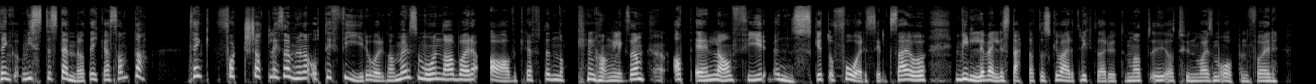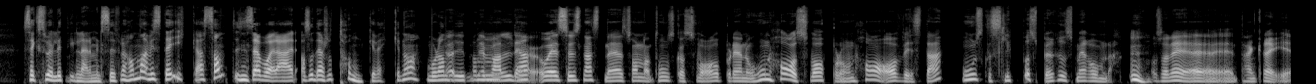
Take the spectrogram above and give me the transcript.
Tenk, hvis det stemmer at det ikke er sant, da. Tenk, fortsatt, liksom. Hun er 84 år gammel, så må hun da bare avkrefte nok en gang, liksom, Ja. at en eller annen fyr ønsket og forestilte seg, og ville veldig sterkt at det skulle være et rykte der ute om at, at hun var liksom åpen for seksuelle tilnærmelser fra han. Da. Hvis det ikke er sant, syns jeg bare er Altså, det er så tankevekkende, da. Hvordan du Det er veldig, ja. og jeg syns nesten det er sånn at hun skal svare på det nå. Hun har svar på det, hun har avvist det, og hun skal slippe å spørres mer om det. Mm. Altså det eh, tenker jeg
